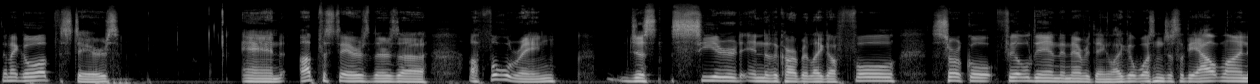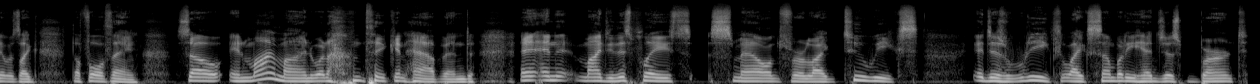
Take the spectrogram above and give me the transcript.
Then I go up the stairs, and up the stairs there's a a full ring just seared into the carpet like a full circle filled in and everything. Like it wasn't just the outline it was like the full thing. So in my mind what i'm thinking happened and, and mind you this place smelled for like two weeks. It just reeked like somebody had just burnt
